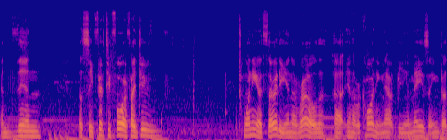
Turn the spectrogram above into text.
and then, let's see, 54, if I do 20 or 30 in a row uh, in a recording, that would be amazing, but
